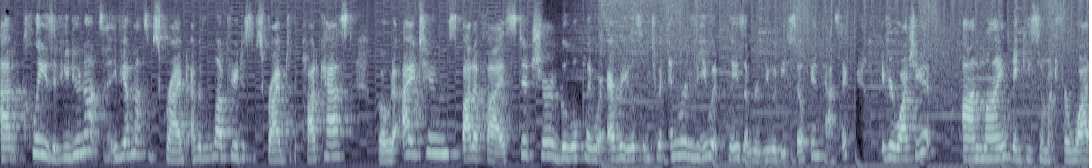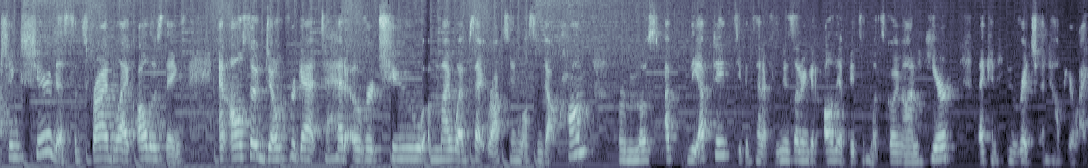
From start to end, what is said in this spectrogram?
Um, please, if you do not, if you have not subscribed, I would love for you to subscribe to the podcast. Go to iTunes, Spotify, Stitcher, Google Play, wherever you listen to it, and review it. Please, a review would be so fantastic. If you're watching it online, thank you so much for watching. Share this, subscribe, like, all those things. And also, don't forget to head over to my website, roxannewilson.com for most up the updates. You can sign up for the newsletter and get all the updates on what's going on here that can enrich and help your life.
